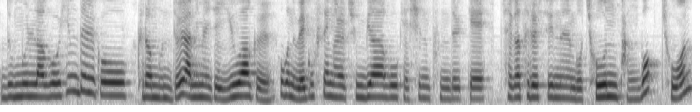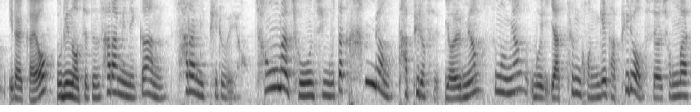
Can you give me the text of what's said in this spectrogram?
눈물 나고 힘들고 그런 분들 아니면 이제 유학을 혹은 외국 생활을 준비하고 계시는 분들께 제가 들을 수 있는 뭐 좋은 방법, 조언이랄까요? 우리는 어쨌든 사람이니까 사람이 필요해요. 정말 좋은 친구 딱 한 명 다 필요 없어요. 10명, 20명, 뭐 얕은 관계 다 필요 없어요. 정말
